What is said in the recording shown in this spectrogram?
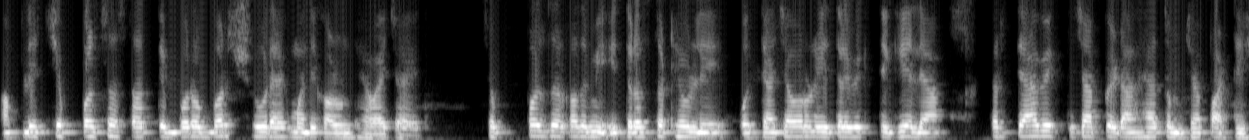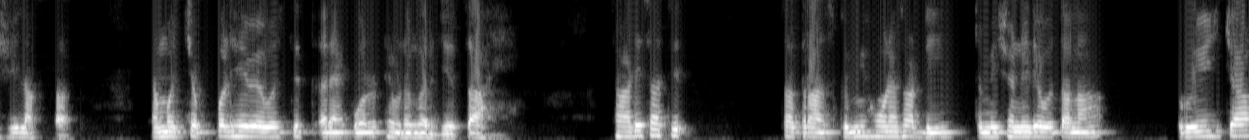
आपले चप्पल्स असतात ते बरोबर शू रॅकमध्ये काढून ठेवायचे आहेत. चप्पल जर का तुम्ही इतरस्त ठेवले व त्याच्यावरून इतर व्यक्ती गेल्या तर त्या व्यक्तीच्या पेढा ह्या तुमच्या पाठीशी लागतात. त्यामुळे चप्पल हे व्यवस्थित रॅकवर ठेवणं गरजेचं आहे. साडेसाती चा त्रास कमी होण्यासाठी तुम्ही शनिदेवताला रुईच्या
